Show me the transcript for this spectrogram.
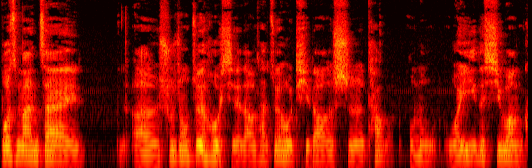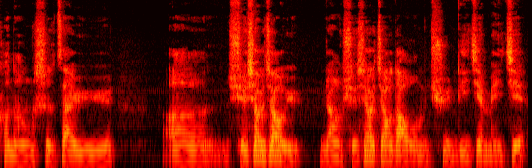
波兹曼在呃书中最后写到，他最后提到的是，他我们唯一的希望可能是在于呃学校教育，让学校教导我们去理解媒介。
